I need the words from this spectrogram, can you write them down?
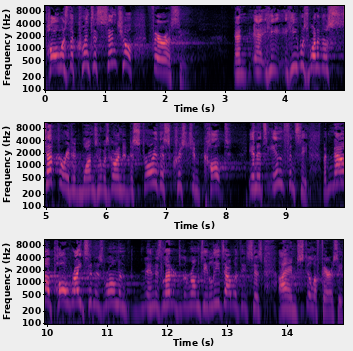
Paul was the quintessential Pharisee. And uh, he, he was one of those separated ones who was going to destroy this Christian cult in its infancy. But now Paul writes in his Roman in his letter to the Romans, he leads out with he says, I am still a Pharisee,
